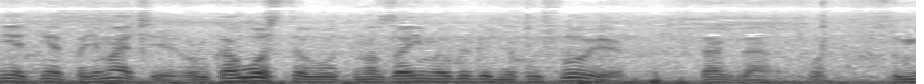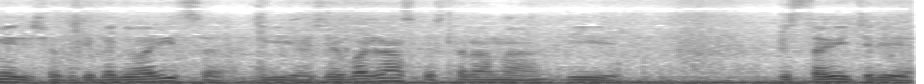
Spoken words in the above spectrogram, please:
Нет, нет, понимаете, руководство вот на взаимовыгодных условиях, так, да, вот сумели все-таки договориться, и азербайджанская сторона, и представители,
